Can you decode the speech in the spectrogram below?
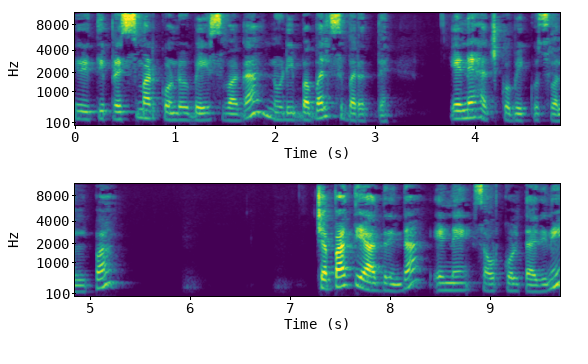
ಈ ರೀತಿ ಪ್ರೆಸ್ ಮಾಡಿಕೊಂಡು ಬೇಯಿಸುವಾಗ ನೋಡಿ ಬಬಲ್ಸ್ ಬರುತ್ತೆ. ಎಣ್ಣೆ ಹಚ್ಕೋಬೇಕು ಸ್ವಲ್ಪ. ಚಪಾತಿ ಆದ್ರಿಂದ ಎಣ್ಣೆ ಸವರ್ಕೊಳ್ತಾ ಇದ್ದೀನಿ.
